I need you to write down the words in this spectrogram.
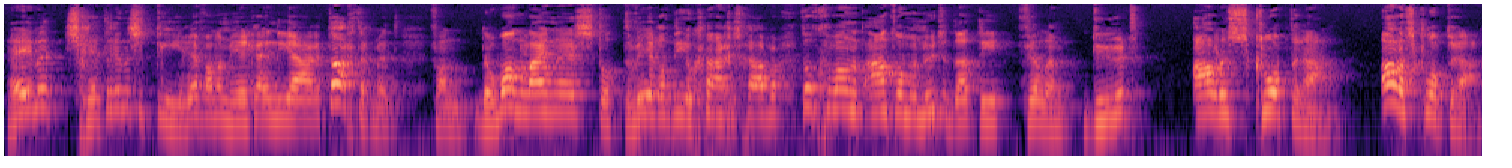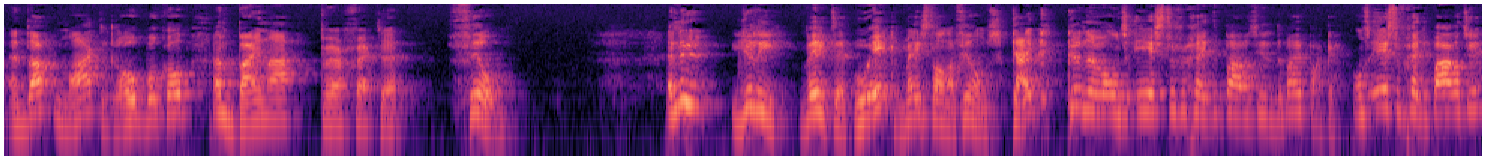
hele schitterende satire van Amerika in de jaren 80. Met van de one-liners tot de wereld die elkaar geschapen. Tot gewoon het aantal minuten dat die film duurt. Alles klopt eraan. Alles klopt eraan. En dat maakt Robocop een bijna perfecte film. En nu jullie weten hoe ik meestal naar films kijk, kunnen we ons eerste vergeten pareltje erbij pakken. Ons eerste vergeten pareltje,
